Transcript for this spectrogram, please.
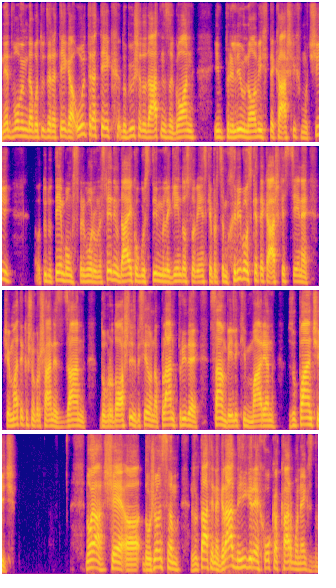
Ne dvomim, da bo tudi zaradi tega ultratek dobil še dodaten zagon in priliv novih tekaških moči. Tudi o tem bom spregovoril v naslednji vdaji, ko gostim legendo slovenske, predvsem hribovske tekaške scene. Če imate kakšno vprašanje za njim, dobrodošli z besedo na plan, pride sam veliki Marjan Zupančič. No, ja, še uh, dolžen sem rezultate nagradne igre Hoka Carbon X2.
